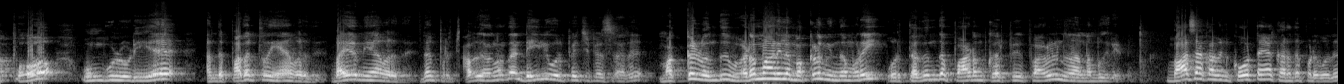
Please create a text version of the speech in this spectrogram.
அப்போது உங்களுடைய அந்த பதற்றம் ஏன் வருது? பயம் ஏன் வருது? இதான் பிரச்சனை அவர் அதனால தான் டெய்லி ஒரு பேச்சு பேசுகிறாரு மக்கள் வந்து வடமாநில மக்களும் இந்த முறை ஒரு தகுந்த பாடம் கற்பிப்பார்கள் நான் நம்புகிறேன். பாஜகவின் கோட்டையாக கருதப்படுவது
